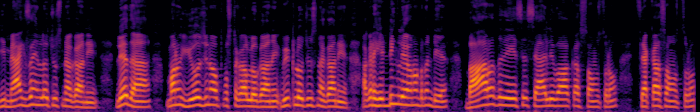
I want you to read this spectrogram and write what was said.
ఈ మ్యాగజైన్లో చూసినా కానీ లేదా మనం యోజన పుస్తకాల్లో కానీ వీటిలో చూసినా కానీ అక్కడ హెడ్డింగ్లు ఏమైనా ఉంటుందంటే భారతదేశ శాలివాక సంవత్సరం శక సంవత్సరం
